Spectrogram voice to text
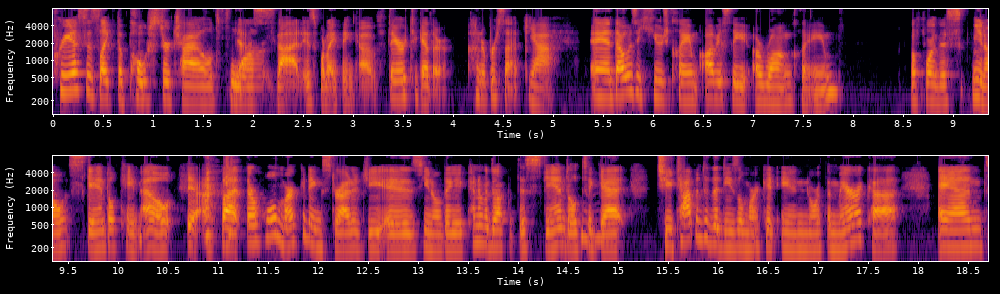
Prius is like the poster child for Yes. that, is what I think of. they're together 100%. Yeah. And that was a huge claim, obviously a wrong claim. Before this, you know, scandal came out, Yeah. but their whole marketing strategy is you know they kind of adopted this scandal to Mhm. get to tap into the diesel market in north america and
